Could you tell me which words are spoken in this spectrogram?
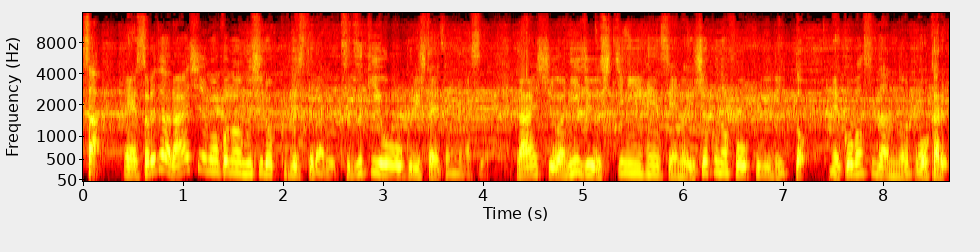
さあ、えー、それでは来週もこの虫ロックフェスティバル、続きをお送りしたいと思います。来週は27人編成の異色のフォークユニット、猫バス団のボーカル、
